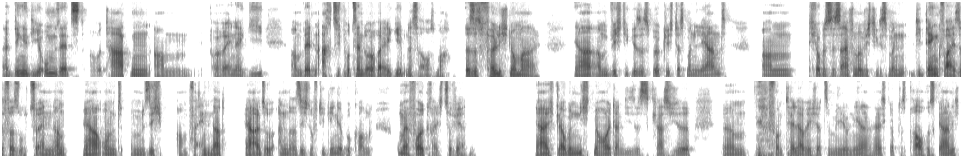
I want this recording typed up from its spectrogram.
äh, Dinge, die ihr umsetzt, eure Taten, ähm, eure Energie, ähm, werden 80 Prozent eurer Ergebnisse ausmachen. Das ist völlig normal. Ja, ähm, wichtig ist es wirklich, dass man lernt, ähm, ich glaube, es ist einfach nur wichtig, dass man die Denkweise versucht zu ändern, ja, und um, sich um, verändert, ja, also andere Sicht auf die Dinge bekommt, um erfolgreich zu werden. Ja, ich glaube nicht mehr heute an dieses klassische ähm, vom Tellerwäscher zum Millionär. Ja, ich glaube, das braucht es gar nicht,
